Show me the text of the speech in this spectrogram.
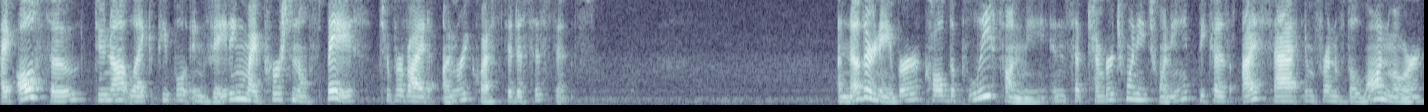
I also do not like people invading my personal space to provide unrequested assistance. Another neighbor called the police on me in September 2020 because I sat in front of the lawnmower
